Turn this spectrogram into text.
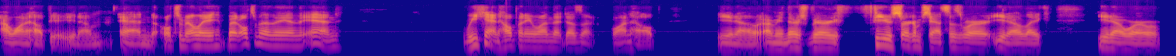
i want to help you you know and ultimately but ultimately in the end we can't help anyone that doesn't want help you know. I mean there's very few circumstances where you know like you know where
